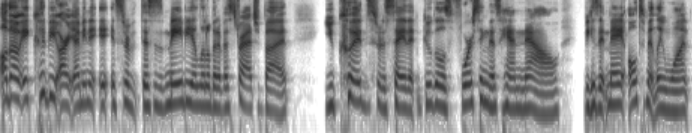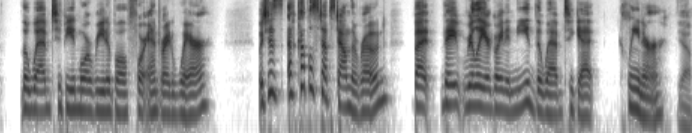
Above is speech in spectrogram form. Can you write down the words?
Although it could be, I mean, it, it's sort of, this is maybe a little bit of a stretch, but you could sort of say that Google's forcing this hand now because it may ultimately want the web to be more readable for Android Wear, which is a couple steps down the road, but they really are going to need the web to get cleaner yeah.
